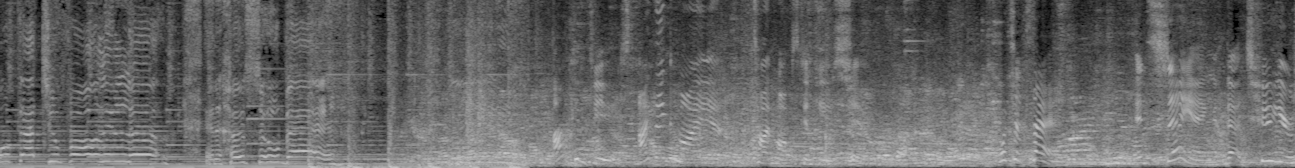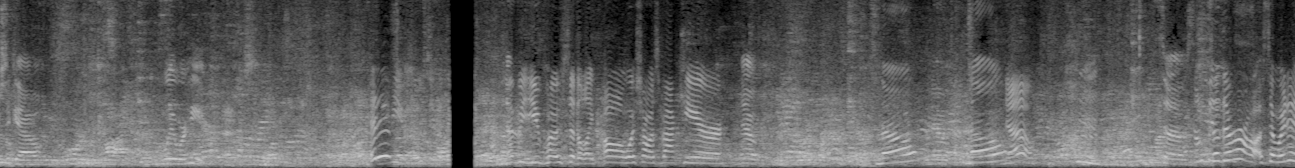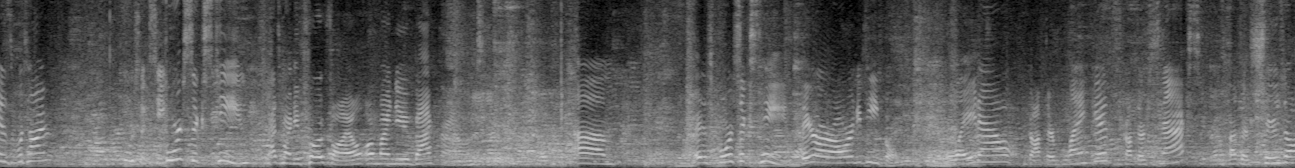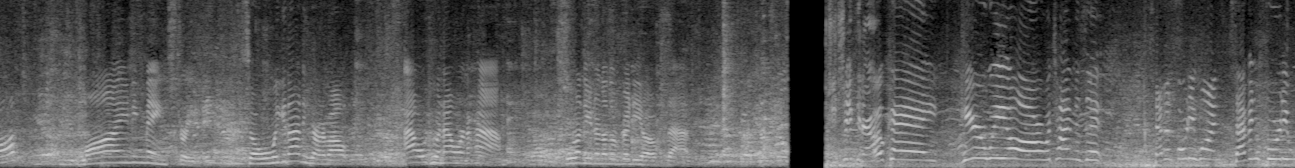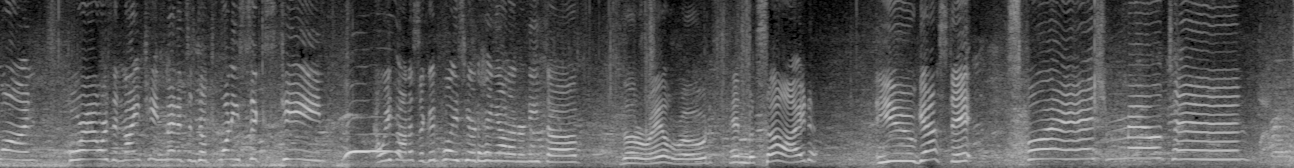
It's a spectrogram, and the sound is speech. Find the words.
Hope that you fall in love and it hurts so bad. I'm confused. I think my Timehop's confused too. What's it saying? It's saying that two years ago we were here. It is. No, but you posted like, oh, I wish I was back here. No. No? No? No. So something. So there are, so it is, what time? 416. 416. That's my new profile or my new background. Um, it is 416. There are already people laid out got their blankets, got their snacks, got their shoes off, lining Main Street. So when we get out of here in about an hour to an hour and a half, we're gonna need another video of that. Check it out? Okay, here we are. What time is it? 741. 741. Four hours and 19 minutes until 2016. And we found us a good place here to hang out underneath of the railroad. And beside, you guessed it, Splash Mountain.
